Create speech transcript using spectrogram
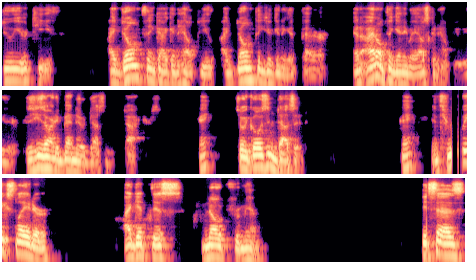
do your teeth, I don't think I can help you. I don't think you're going to get better. And I don't think anybody else can help you either because he's already been to a dozen doctors. Okay. So he goes and does it. Okay. And three weeks later, I get this note from him. He says,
